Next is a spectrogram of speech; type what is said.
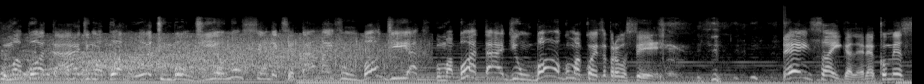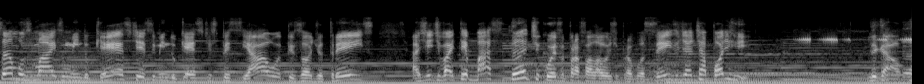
Uma boa tarde, uma boa noite, um bom dia. Eu não sei onde é que você tá, mas um bom dia, uma boa tarde, um bom alguma coisa pra você. É isso aí, galera. Começamos mais um Mindocast, esse Mindocast especial, episódio 3. A gente vai ter bastante coisa pra falar hoje pra vocês e já já pode rir. Legal.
